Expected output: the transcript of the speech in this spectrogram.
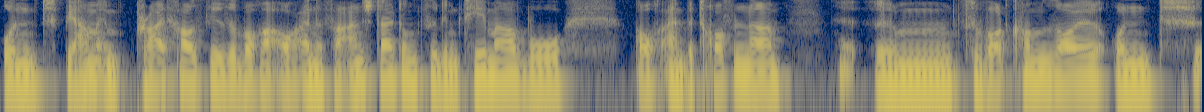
Und wir haben im Pride House diese Woche auch eine Veranstaltung zu dem Thema, wo auch ein Betroffener ähm, zu Wort kommen soll und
